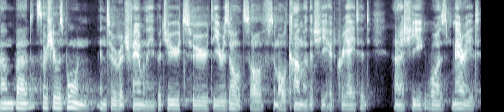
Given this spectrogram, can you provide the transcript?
Um, but so she was born into a rich family, but due to the results of some old karma that she had created, uh, she was married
